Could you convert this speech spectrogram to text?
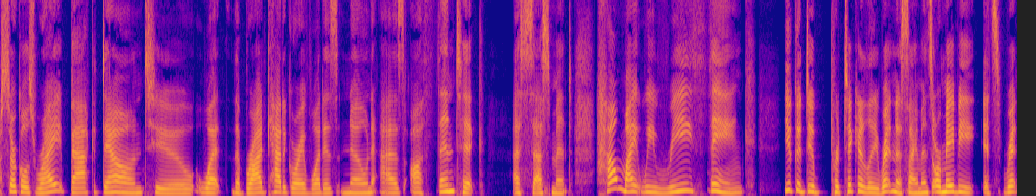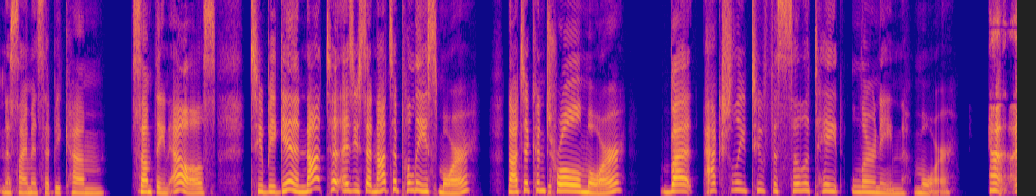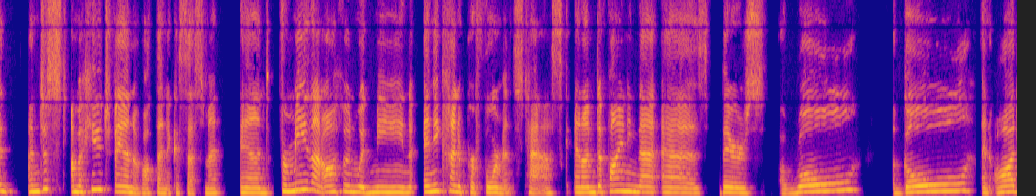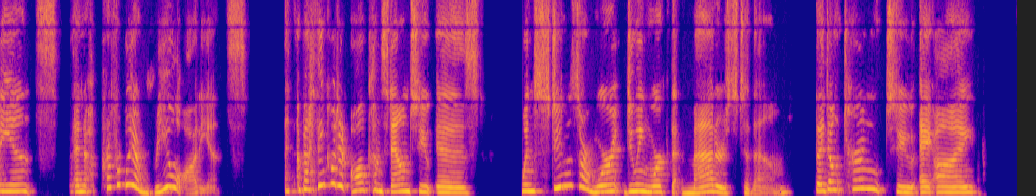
circles right back down to what the broad category of what is known as authentic assessment. How might we rethink? You could do particularly written assignments, or maybe it's written assignments that become something else to begin, not to, as you said, not to police more, not to control more, but actually to facilitate learning more. Yeah, I, I'm just, I'm a huge fan of authentic assessment. And for me, that often would mean any kind of performance task. And I'm defining that as there's a role, a goal, an audience, and preferably a real audience. But I think what it all comes down to is when students are wor- doing work that matters to them, they don't turn to AI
